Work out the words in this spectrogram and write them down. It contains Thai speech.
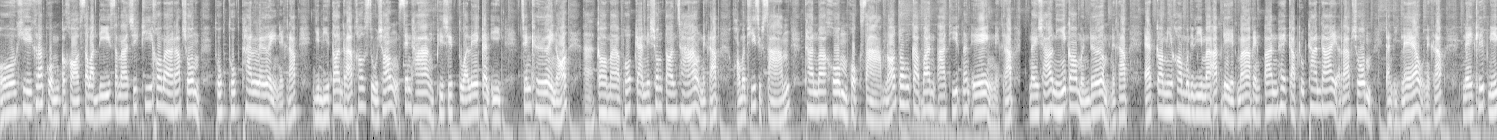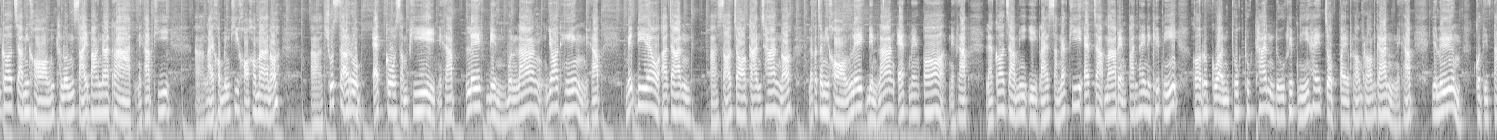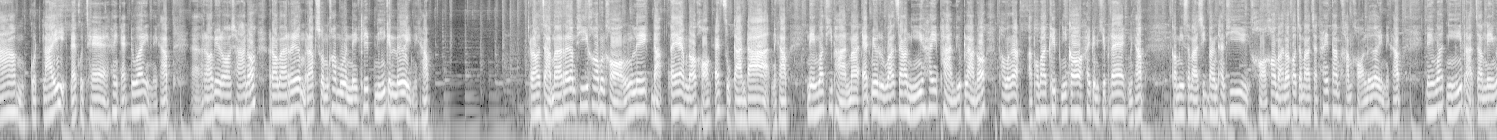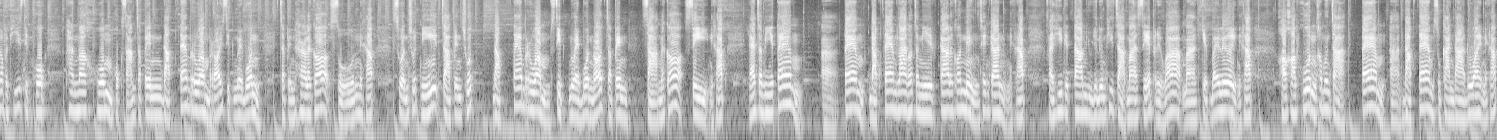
โอเคครับผมก็ขอสวัสดีสมาชิกที่เข้ามารับชมทุกทุกๆท่านเลยนะครับ ยินดีต้อนรับเข้าสู่ช่องเส้นทางพิชิตตัวเลขกันอีก เช่นเคยเนาะอ่าก็มาพบกันในช่วงตอนเช้านะครับ ของวันที่ 13ธันวาคม 63 เนาะตรงกับวันอาทิตย์นั่นเองนะครับ ในเช้านี้ก็เหมือนเดิมนะครับ แอดก็มีข้อมูลดีๆมาอัปเดตมาแบ่งปันให้กับทุกท่านได้รับชมกันอีกแล้วนะครับ ในคลิปนี้ก็จะมีของถนนสายบางนาตราดนะครับที่หลายคอมเมนต์ที่ขอเข้ามาเนาะชุดสรุปแอดโกสัมพีนะครับ เลขเด่นบนล่างยอดเฮงนะครับ เม็ดเดียวอาจารย์ อ่าสอจอการช่างเนาะแล้วก็จะมีของเลขเด่นล่างแอดแมงปอนะครับแล้วก็จะมีอีกหลายสำนักที่แอดจะมาแบ่งปันให้ในคลิปนี้ ก็รบกวนทุกทุกท่านดูคลิปนี้ให้จบไปพร้อมๆกันนะครับอย่าลืมกดติดตาม กดไลค์และกดแชร์ให้แอดด้วยนะครับเราไม่รอช้าเนาะเรามาเริ่มรับชมข้อมูลในคลิปนี้กันเลยนะครับ เราจะมาเริ่มที่ข้อมูลของเลขดับแต้มเนาะของแอดสุการดานะครับเน้นว่าที่ผ่านมาแอดไม่รู้ว่าเจ้านี้ให้ผ่านหรือเปล่าเนาะเพราะว่าอะเพราะว่าคลิปนี้ก็ให้เป็นคลิปแรกนะครับ ก็มีสมาชิกบางท่านที่ขอเข้ามาเนาะก็จะมาจัดให้ตามคำขอเลยนะครับในงวัดนี้ประจำในงวดวันที่ 16 ธันวาคม 63 จะเป็นดับแต้มรวม 110 หน่วยบน จะเป็น 5 แล้วก็ 0 นะครับ ส่วนชุดนี้จะเป็นชุดดับ แต้มรวม 10 หน่วยบนเนาะจะเป็น 3 แล้วก็4นะครับ และจะมีแต้มอ่าแต้มดับแต้มล่างเนาะจะมี 9 แล้วก็ 1 เช่นกันนะครับ ใครที่ติดตามอยู่อย่าลืมที่จะมาเซฟหรือว่ามาเก็บไว้เลยนะครับ ขอขอบคุณข้อมูลจากแต้มอ่าดับแต้มสุการดาด้วยนะครับ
